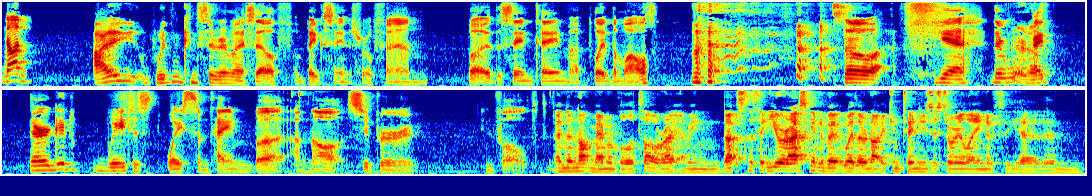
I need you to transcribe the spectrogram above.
None. I wouldn't consider myself a big Saints Row fan, but at the same time, I've played them all. so, yeah, they're I, they're a good way to waste some time, but I'm not super involved. And they're not memorable at all, right? I mean, that's the thing. You were asking about whether or not it continues the storyline of the, uh, the um,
